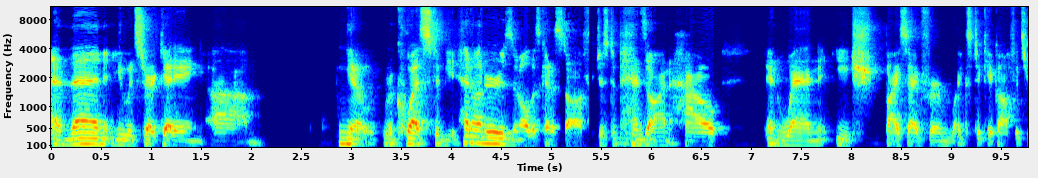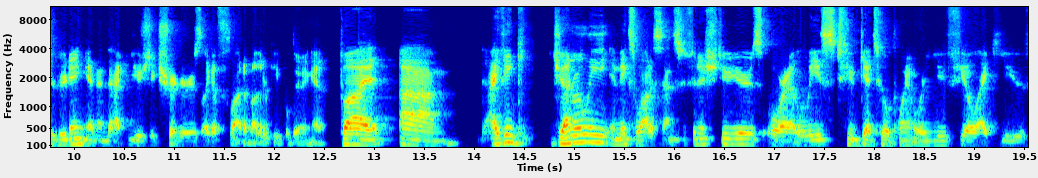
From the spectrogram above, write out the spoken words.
and then you would start getting. Um, you know requests to meet headhunters and all this kind of stuff it just depends on how and when each buy side firm likes to kick off its recruiting and then that usually triggers like a flood of other people doing it but um, i think generally it makes a lot of sense to finish two years or at least to get to a point where you feel like you've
